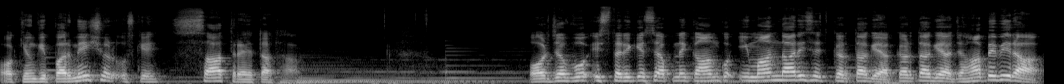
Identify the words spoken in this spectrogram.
और क्योंकि परमेश्वर उसके साथ रहता था। और जब वो इस तरीके से अपने काम को ईमानदारी से करता गया करता गया, जहाँ पे भी रहा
